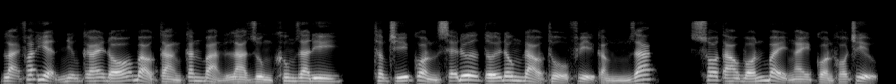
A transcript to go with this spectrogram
lại phát hiện những cái đó bảo tàng căn bản là dùng không ra đi, thậm chí còn sẽ đưa tới đông đảo thổ phỉ cảm giác, so táo bón 7 ngày còn khó chịu.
